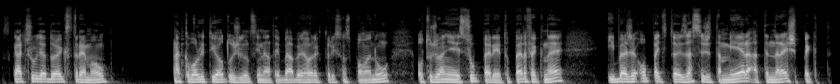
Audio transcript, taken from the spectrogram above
skačú ľudia do extrémov, ako boli tí otužilci na tej Babej hore, ktorý som spomenul. Otužovanie je super, je to perfektné, iba že opäť to je zase, že tá miera a ten rešpekt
